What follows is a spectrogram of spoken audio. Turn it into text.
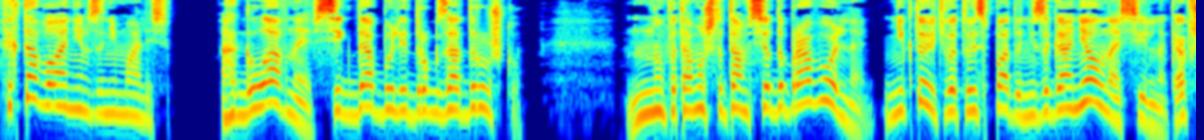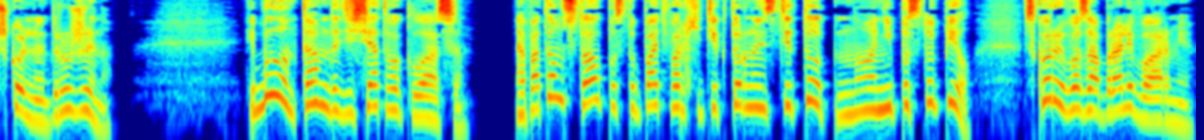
Фехтованием занимались. А главное, всегда были друг за дружку. Ну, потому что там все добровольно. Никто ведь в эту испаду не загонял насильно, как в школьную дружину. И был он там до десятого класса. А потом стал поступать в архитектурный институт, но не поступил. Скоро его забрали в армию.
